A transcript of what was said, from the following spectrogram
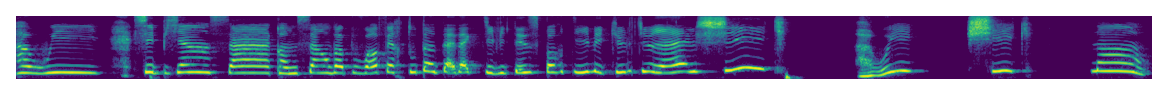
Ah oui, c'est bien ça, comme ça on va pouvoir faire tout un tas d'activités sportives et culturelles, chic. Ah oui, chic. Non,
